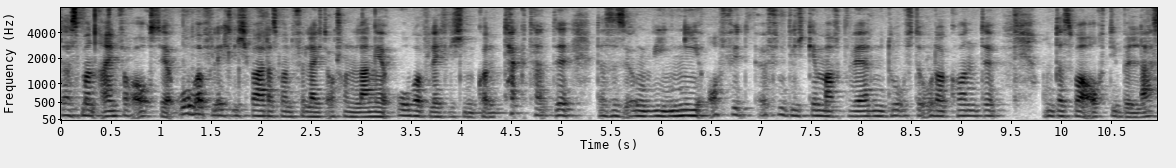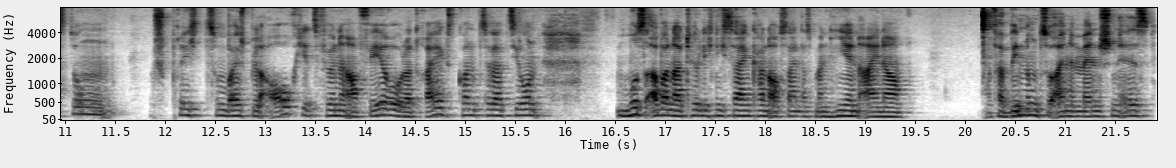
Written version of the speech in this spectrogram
dass man einfach auch sehr oberflächlich war, dass man vielleicht auch schon lange oberflächlichen Kontakt hatte, dass es irgendwie nie öffentlich gemacht werden durfte oder konnte. Und das war auch die Belastung, spricht zum Beispiel auch jetzt für eine Affäre oder Dreieckskonstellation. Muss aber natürlich nicht sein, kann auch sein, dass man hier in einer Verbindung zu einem Menschen ist,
